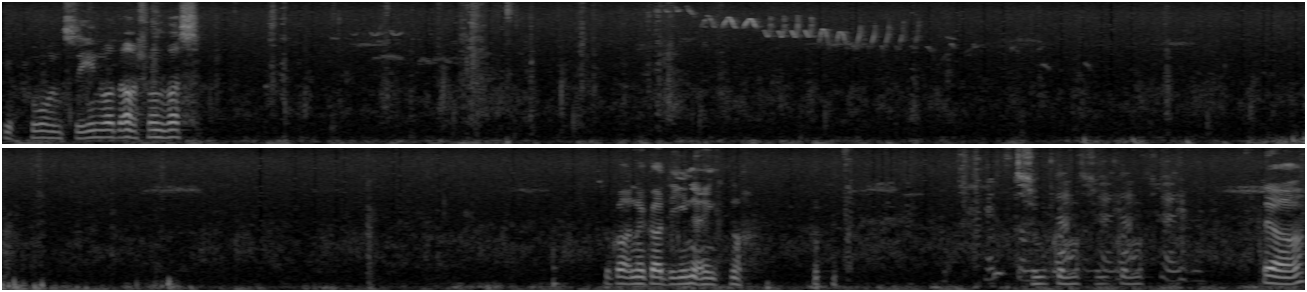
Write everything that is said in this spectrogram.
Hier vor uns sehen wir da schon was. Sogar eine Gardine hängt noch. Zugemacht, zugemacht. Ja.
